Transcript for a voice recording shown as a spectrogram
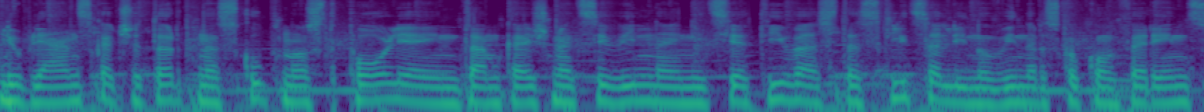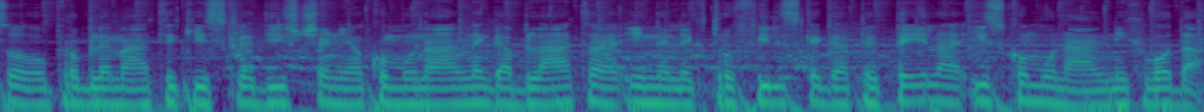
Ljubljanska četrtna skupnost Polje in tamkajšnja civilna inicijativa sta sklicali novinarsko konferenco o problematiki skladiščenja komunalnega blata in elektrofilskega pepela iz komunalnih voda.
